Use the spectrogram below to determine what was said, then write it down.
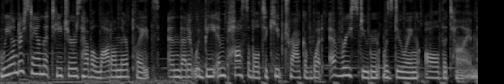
We understand that teachers have a lot on their plates and that it would be impossible to keep track of what every student was doing all the time.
